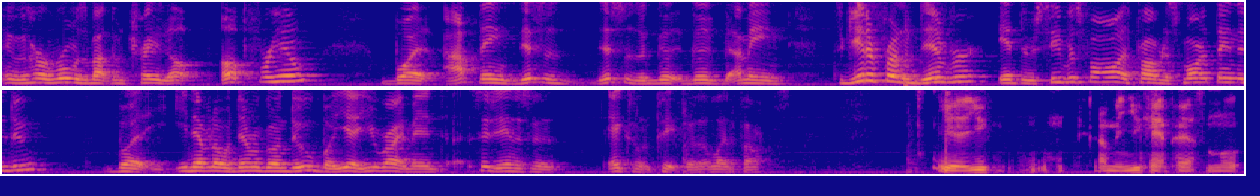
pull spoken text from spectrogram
we heard rumors about them traded up up for him. But I think this is this is a good good. I mean, to get in front of Denver if the receivers fall is probably the smart thing to do. But you never know what Denver going to do. But yeah, you're right, man. CJ Henderson, excellent pick for the Atlanta Falcons. Yeah, you. I mean, you can't pass him up.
